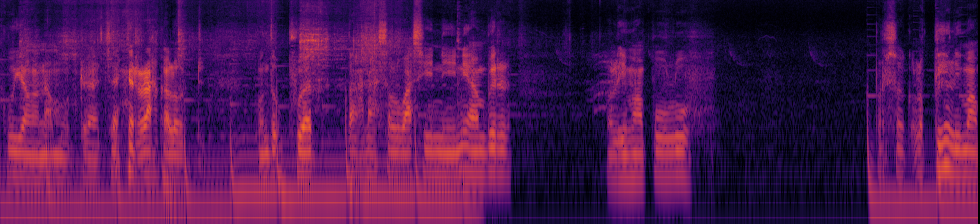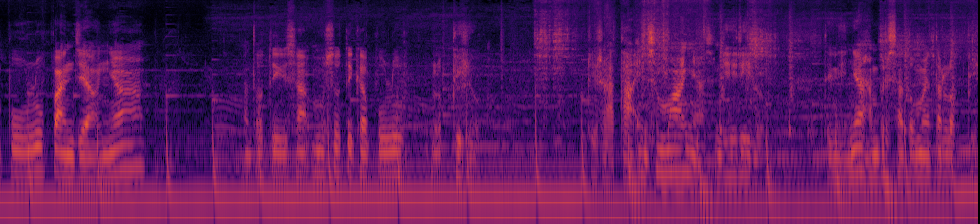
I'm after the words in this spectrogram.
Aku yang anak muda aja nyerah kalau untuk buat tanah seluas ini. Ini hampir 50 persek lebih 50 panjangnya atau tiga, musuh 30 lebih loh. Diratain semuanya sendiri loh. Tingginya hampir satu meter lebih.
